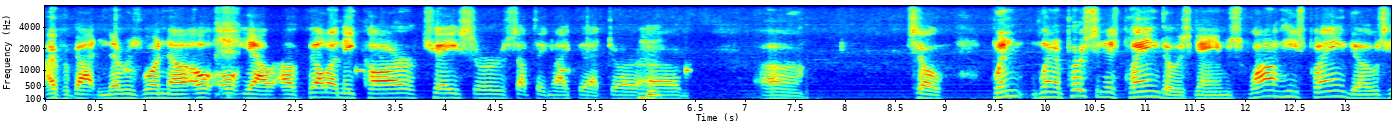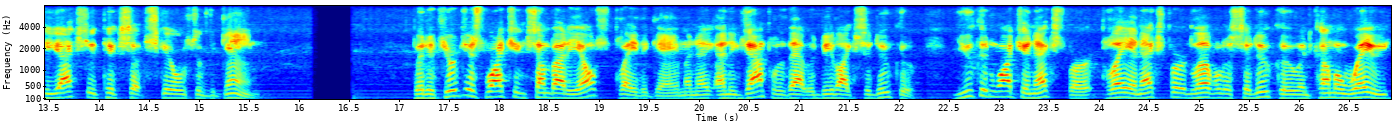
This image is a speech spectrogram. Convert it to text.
I've forgotten. There was one, uh, oh, oh, yeah, a felony car chase or something like that. Or, mm-hmm. uh, so when when a person is playing those games, while he's playing those, he actually picks up skills of the game. But if you're just watching somebody else play the game, and a, an example of that would be like Sudoku. You can watch an expert play an expert level of Sudoku and come away,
